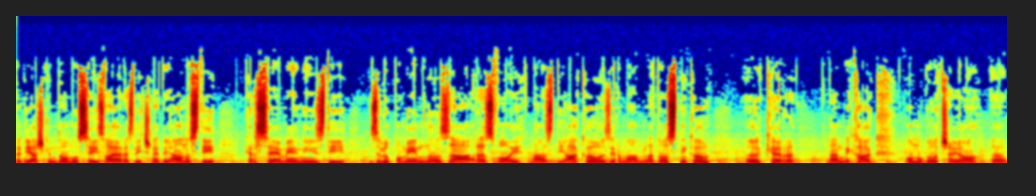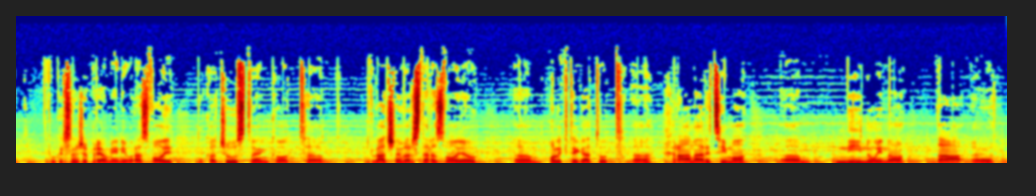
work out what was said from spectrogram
v Dijaškem domu se izvajo različne dejavnosti, kar se meni zdi zelo pomembno za razvoj nas, dijakov oziroma mladostnikov, uh, ker nam nekako omogočajo, uh, kot sem že prej omenil, razvoj, tako čustven kot uh, drugačne vrste razvojev. Um, poleg tega tudi uh, hrana, recimo, um, ni nujno, da uh,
